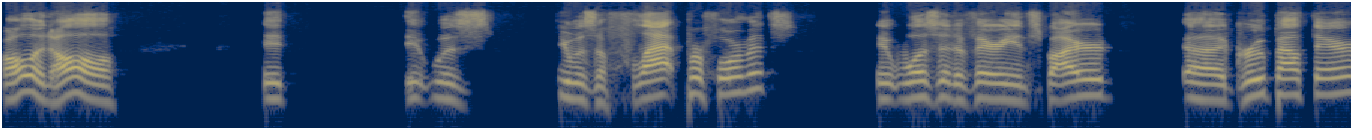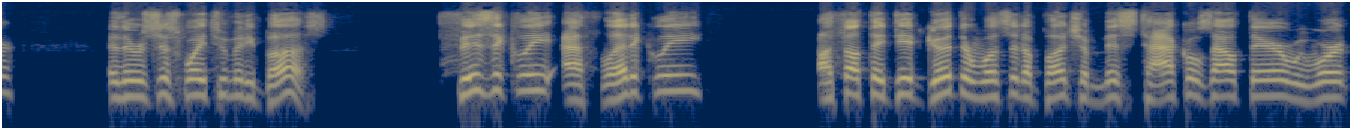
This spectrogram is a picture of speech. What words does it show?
all in all, it it was it was a flat performance. It wasn't a very inspired uh, group out there, and there was just way too many busts. Physically, athletically, I thought they did good. There wasn't a bunch of missed tackles out there. We weren't,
